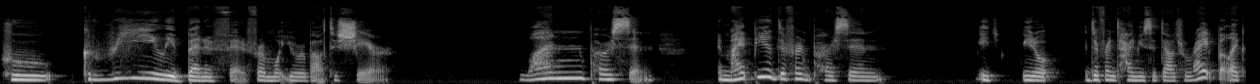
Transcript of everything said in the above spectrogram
who could really benefit from what you're about to share. One person. It might be a different person each, you know, a different time you sit down to write, but like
